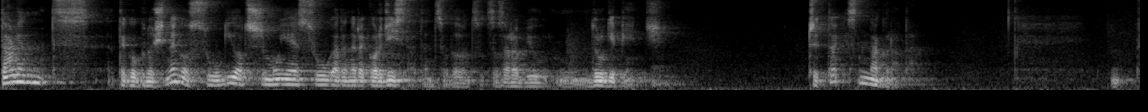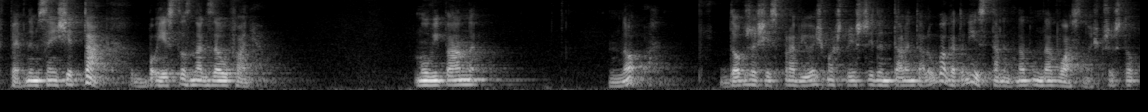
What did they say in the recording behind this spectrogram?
Talent tego gnuśnego sługi otrzymuje sługa ten rekordzista, ten co, co, co zarobił drugie pięć. Czy to jest nagroda? W pewnym sensie tak, bo jest to znak zaufania. Mówi Pan, no, dobrze się sprawiłeś, masz tu jeszcze jeden talent, ale uwaga, to nie jest talent na, na własność, przecież to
